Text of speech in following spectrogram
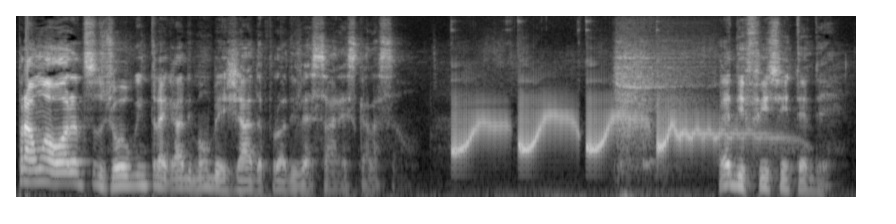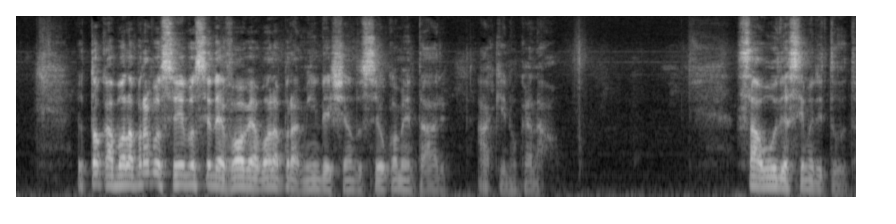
para uma hora antes do jogo entregar de mão beijada para o adversário a escalação. É difícil entender. Eu toco a bola para você e você devolve a bola para mim deixando seu comentário aqui no canal. Saúde acima de tudo.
